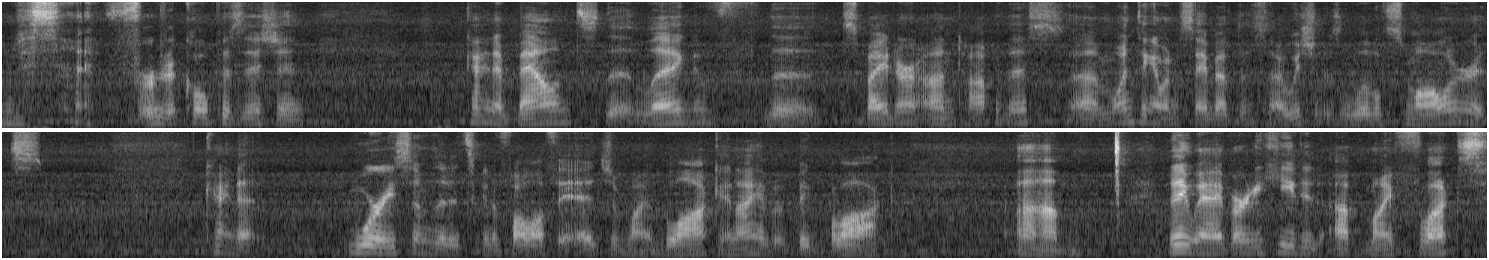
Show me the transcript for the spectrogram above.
vertical position, kind of balance the leg of the spider on top of this. Um, one thing I want to say about this, I wish it was a little smaller. It's kind of worrisome that it's going to fall off the edge of my block, and I have a big block. Um, but anyway, I've already heated up my flux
